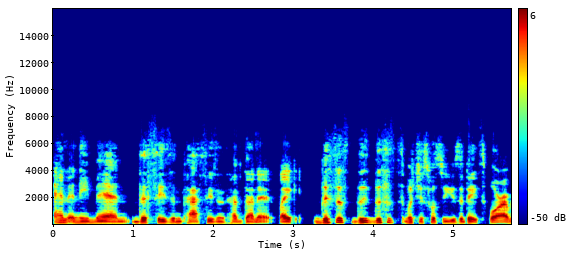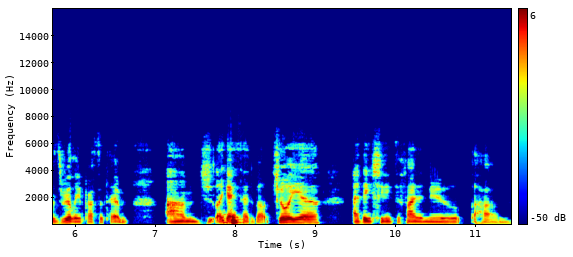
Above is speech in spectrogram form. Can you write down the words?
and any man this season, past seasons have done it. Like this is this, this is what you're supposed to use the dates for. I was really impressed with him. Um, J- like I said about Joya, I think she needs to find a new um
